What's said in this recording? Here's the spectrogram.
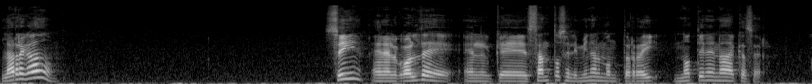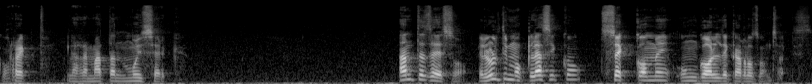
La ha regado. Sí, en el gol de en el que Santos elimina al Monterrey no tiene nada que hacer. Correcto, la rematan muy cerca. Antes de eso, el último clásico se come un gol de Carlos González.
